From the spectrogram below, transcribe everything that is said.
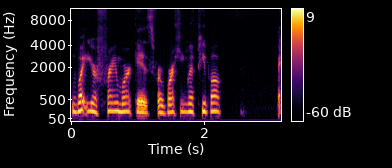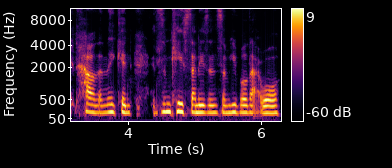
what your framework is for working with people, and how then they can, and some case studies and some people that will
